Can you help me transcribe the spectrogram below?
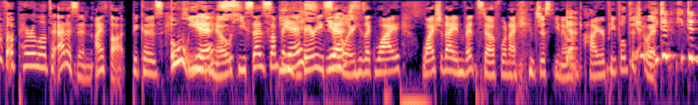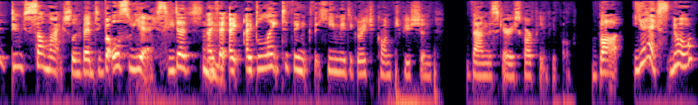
of a parallel to Edison I thought because Oh, he, yes. you know he says something Yes, very similar yes. he's like why why should I invent stuff when I can just you know Yeah. hire people to Yeah, do it He did. He did do some actual inventing, but also yes, he did. I think I, I'd like to think that he made a greater contribution than the scary scorpion people. But yes, no,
